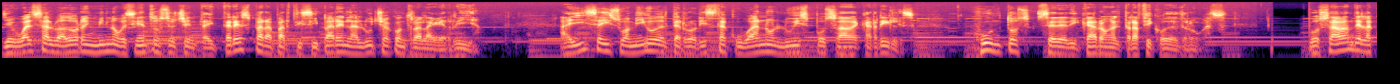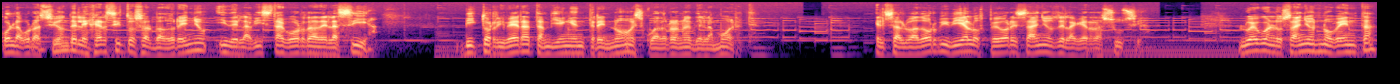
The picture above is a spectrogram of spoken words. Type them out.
Llegó a El Salvador en 1983 para participar en la lucha contra la guerrilla. Ahí se hizo amigo del terrorista cubano Luis Posada Carriles. Juntos se dedicaron al tráfico de drogas. Gozaban de la colaboración del ejército salvadoreño y de la vista gorda de la CIA. Víctor Rivera también entrenó escuadrones de la muerte. El Salvador vivía los peores años de la guerra sucia. Luego, en los años 90,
